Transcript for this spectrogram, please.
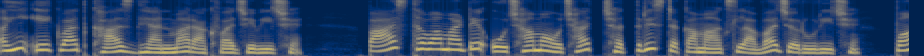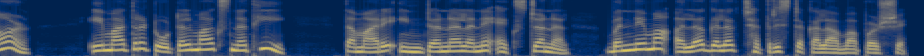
અહીં એક વાત ખાસ ધ્યાનમાં રાખવા જેવી છે. પાસ થવા માટે ઓછામાં ઓછા છત્રીસ ટકા માર્ક્સ લાવવા જરૂરી છે. પણ એ માત્ર ટોટલ માર્ક્સ નથી. તમારે ઇન્ટરનલ અને એક્સટર્નલ બંનેમાં અલગ અલગ છત્રીસ ટકા લાવવા પડશે.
